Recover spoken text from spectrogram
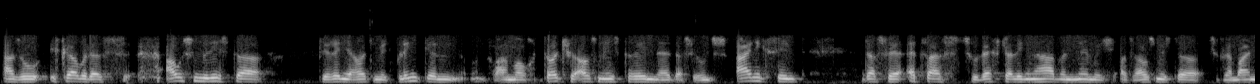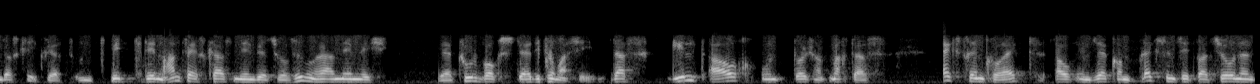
Also ich glaube, dass Außenminister, wir reden ja heute mit Blinken und vor allem auch deutsche Außenministerin, äh, dass wir uns einig sind, dass wir etwas zu bewerkstelligen haben, nämlich als Außenminister zu vermeiden, dass Krieg wird. Und mit dem Handwerkskasten, den wir zur Verfügung haben, nämlich der Toolbox der Diplomatie. Das gilt auch, und Deutschland macht das extrem korrekt, auch in sehr komplexen Situationen.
